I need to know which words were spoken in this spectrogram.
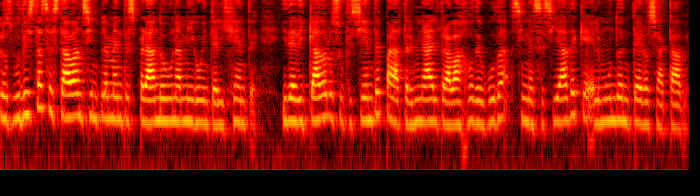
Los budistas estaban simplemente esperando un amigo inteligente y dedicado lo suficiente para terminar el trabajo de Buda sin necesidad de que el mundo entero se acabe.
